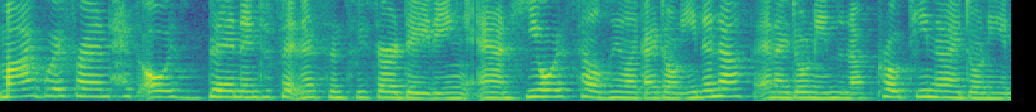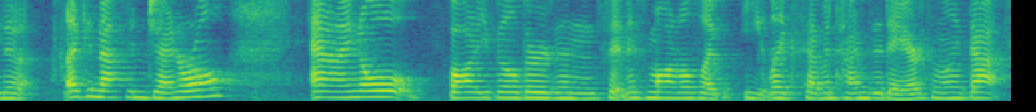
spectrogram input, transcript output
my boyfriend has always been into fitness since we started dating and he always tells me like I don't eat enough and I don't eat enough protein and I don't eat like enough in general. And I know bodybuilders and fitness models like eat like seven times a day or something like that.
